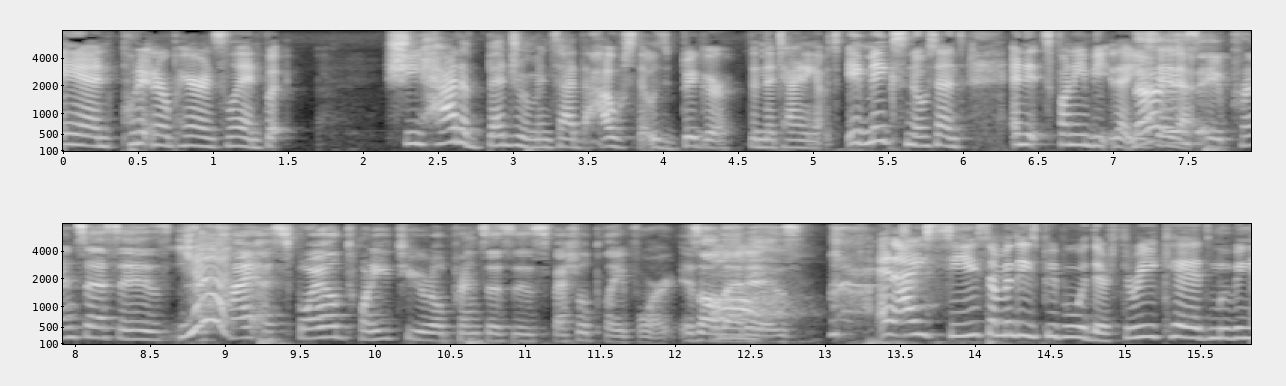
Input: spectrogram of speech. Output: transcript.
and put it in her parents' land. But she had a bedroom inside the house that was bigger than the tiny house. It makes no sense, and it's funny be- that you That say that. that. a princess's, Yeah. a, ti- a spoiled 22 year old princess's special play fort, is all that Oh. is. and I see some of these people with their three kids moving,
